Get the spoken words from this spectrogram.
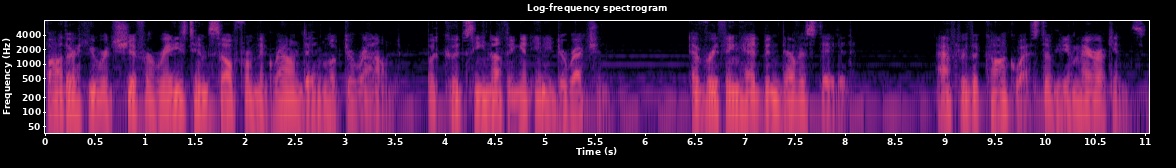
Father Hubert Schiffer raised himself from the ground and looked around, but could see nothing in any direction. Everything had been devastated. After the conquest of the Americans,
